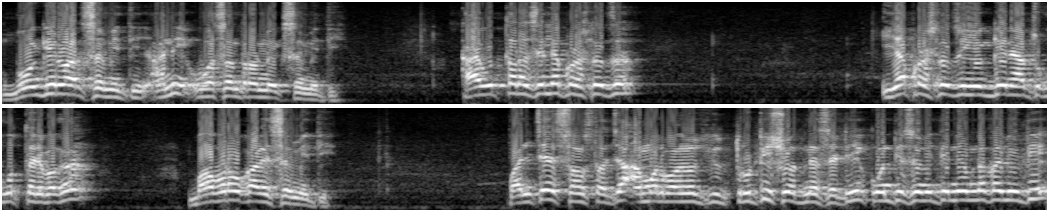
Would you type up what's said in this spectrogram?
बोंगीरवार समिती आणि वसंतराव नाईक समिती. काय उत्तर असेल या प्रश्नाचं? या प्रश्नाचं योग्य आणि अचूक उत्तर आहे बघा. बाबुराव काळे समिती. पंचायत संस्थाच्या अंमलबजावणीची त्रुटी शोधण्यासाठी कोणती समिती नेमण्यात आली होती?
